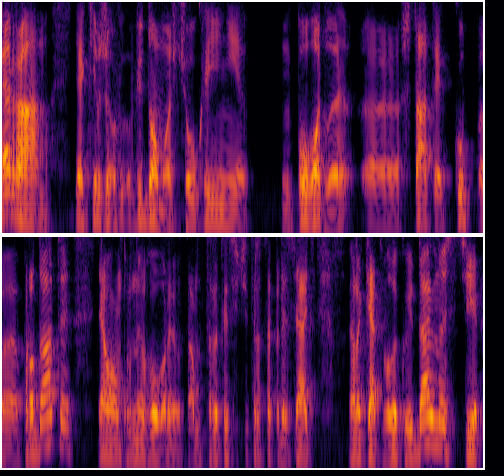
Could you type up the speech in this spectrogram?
ЕРАМ, які вже відомо, що Україні погодили е, штати куп е, продати. Я вам про них говорив. Там 3350 ракет великої дальності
